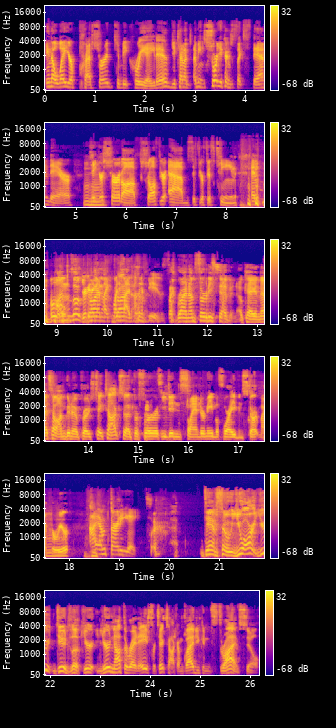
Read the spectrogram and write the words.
in a way, you're pressured to be creative. You cannot. I mean, sure, you can just like stand there, take Mhm. your shirt off, show off your abs if you're 15, and boom, look, you're gonna Brian, get like 25 Brian, million views. Brian, I'm 37, okay, and that's how I'm going to approach TikTok. So I'd prefer if you didn't slander me before I even start my Mhm. career. I am 38. Damn, so you are you, dude. Look, you're you're not the right age for TikTok. I'm glad you can thrive still.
